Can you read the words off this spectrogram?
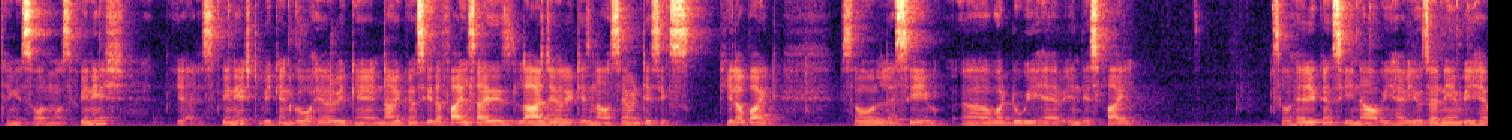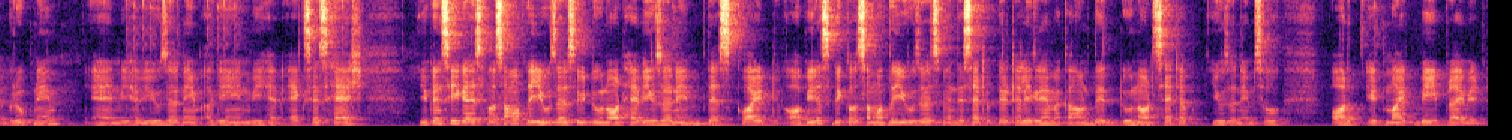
I think it's almost finished. Yeah it's finished. We can go here. We can now you can see the file size is larger. It is now 76 kilobyte. So let's see uh, what do we have in this file so here you can see now we have username we have group name and we have username again we have access hash. You can see guys for some of the users we do not have username. That's quite obvious because some of the users when they set up their telegram account they do not set up username. So or it might be private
